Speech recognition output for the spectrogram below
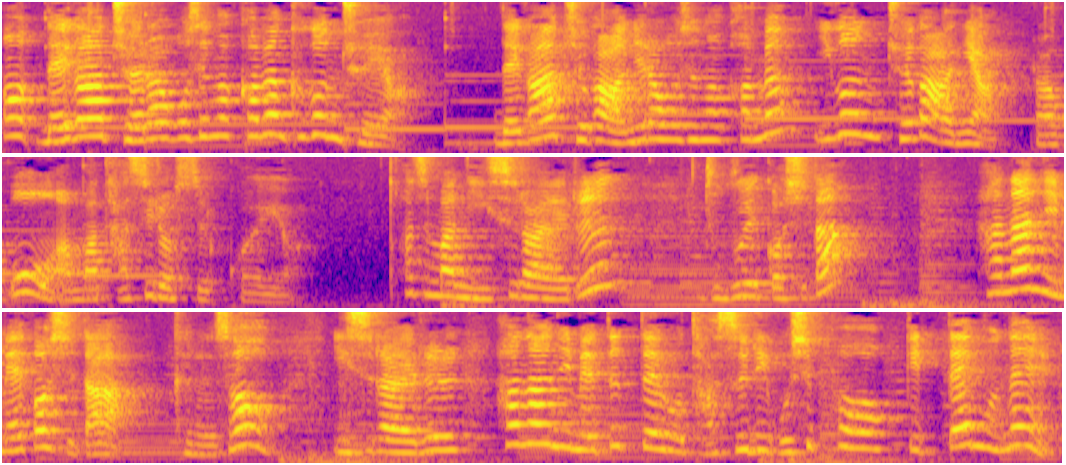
어, 내가 죄라고 생각하면 그건 죄야. 내가 죄가 아니라고 생각하면 이건 죄가 아니야. 라고 아마 다스렸을 거예요. 하지만 이스라엘은 누구의 것이다? 하나님의 것이다. 그래서 이스라엘을 하나님의 뜻대로 다스리고 싶었기 때문에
